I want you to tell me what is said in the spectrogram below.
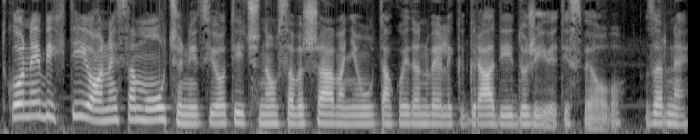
Tko ne bi htio, ne samo učenici otići na usavršavanje u tako jedan velik grad i doživjeti sve ovo, zar ne?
